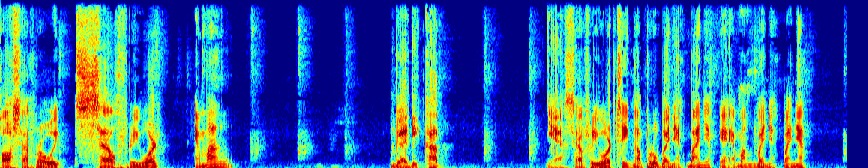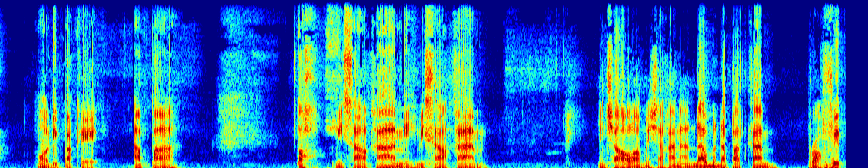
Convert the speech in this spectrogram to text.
Kalau self reward self reward emang nggak di-cut. Ya self reward sih nggak perlu banyak-banyak ya emang banyak-banyak mau dipakai apa toh misalkan nih misalkan. Insya Allah misalkan anda mendapatkan profit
